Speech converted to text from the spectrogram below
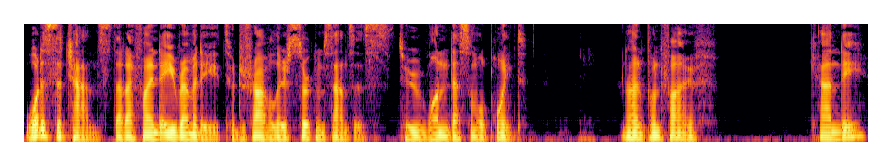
What is the chance that I find a remedy to the traveler's circumstances to one decimal point? 9.5. Candy?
